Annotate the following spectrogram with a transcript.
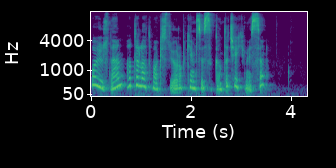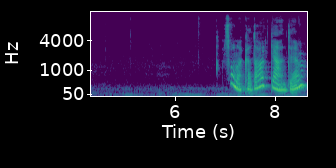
O yüzden hatırlatmak istiyorum. Kimse sıkıntı çekmesin. Sona kadar geldim.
